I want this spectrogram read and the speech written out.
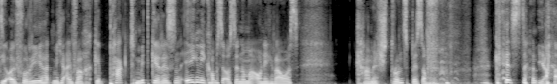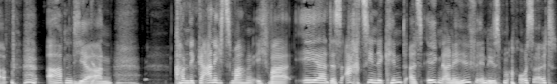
die Euphorie hat mich einfach gepackt, mitgerissen. Irgendwie kommst du aus der Nummer auch nicht raus. Kam ich strunzbesoffen gestern Ja. Ab Abend hier Ja. an. Konnte gar nichts machen. Ich war eher das 18. Kind als irgendeine Hilfe in diesem Haushalt.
